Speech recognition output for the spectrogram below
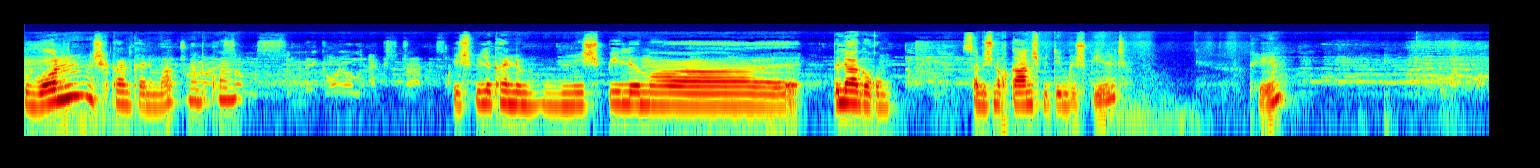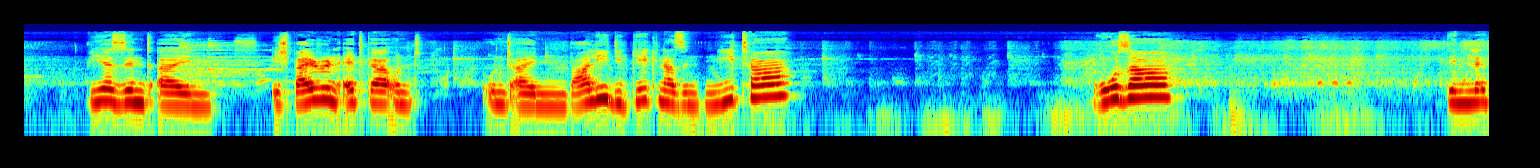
gewonnen. Ich kann keine Marken mehr bekommen. Ich spiele keine. Ich spiele mal Belagerung. Das habe ich noch gar nicht mit dem gespielt. Okay. Wir sind ein. Ich, Byron, Edgar und, und ein Bali. Die Gegner sind Nita, Rosa, den Let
